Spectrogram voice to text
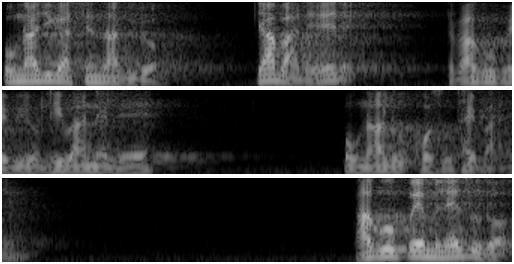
ပုံနာကြီးကစဉ်းစားပြီးတော့ရပါတယ်တဲ့တပားခုဖယ်ပြီးတော့၄ပါးနဲ့လဲပုံနာလို့ခေါ်ဆိုထိုက်ပါတယ် ဘာကိုပယ်မလဲဆိုတော့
